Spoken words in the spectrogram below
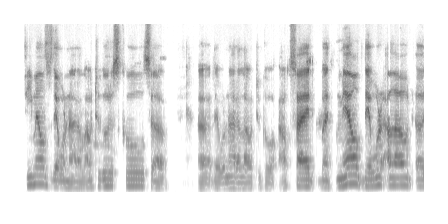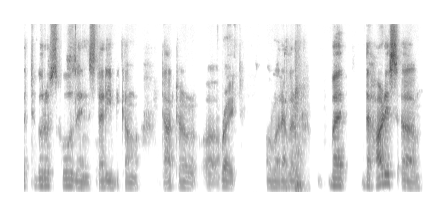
females they were not allowed to go to schools. Uh, uh, they were not allowed to go outside. But male, they were allowed uh, to go to schools and study, become a doctor, uh, right, or whatever. But the hardest um,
